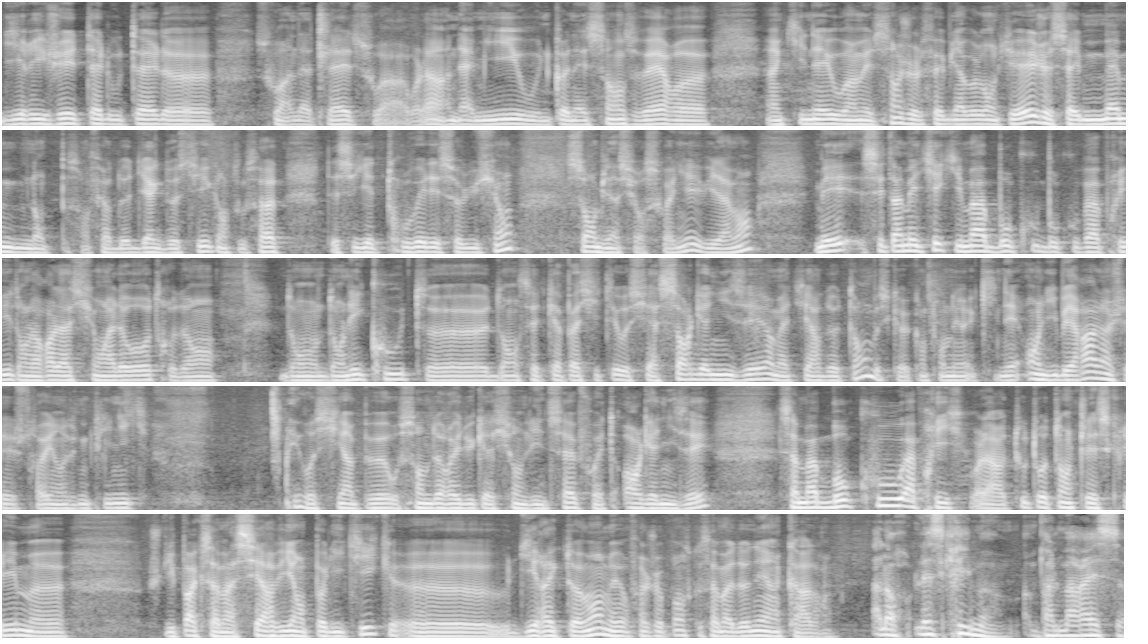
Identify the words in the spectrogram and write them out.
diriger tel ou tel, euh, soit un athlète, soit voilà un ami ou une connaissance vers euh, un kiné ou un médecin, je le fais bien volontiers. J'essaye même, sans faire de diagnostic, en tout ça, d'essayer de trouver des solutions, sans bien sûr soigner, évidemment. Mais c'est un métier qui m'a beaucoup, beaucoup appris dans la relation à l'autre, dans, l'écoute, euh, dans cette capacité aussi à s'organiser en matière de temps, parce que quand on est kiné en libéral, hein, je, travaille dans une clinique et aussi un peu au centre de rééducation de l'INSEP, il faut être organisé. Ça m'a beaucoup appris, voilà, tout autant que l'escrime. Euh, je ne dis pas que ça m'a servi en politique euh, directement, mais enfin, je pense que ça m'a donné un cadre. Alors, l'escrime, palmarès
